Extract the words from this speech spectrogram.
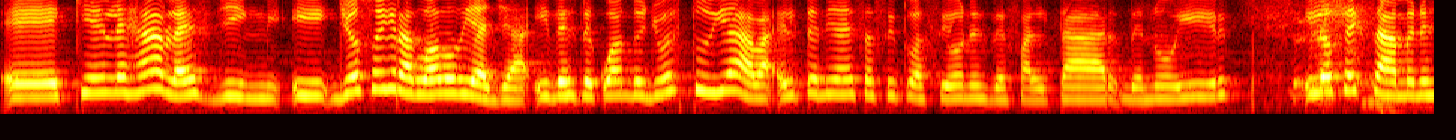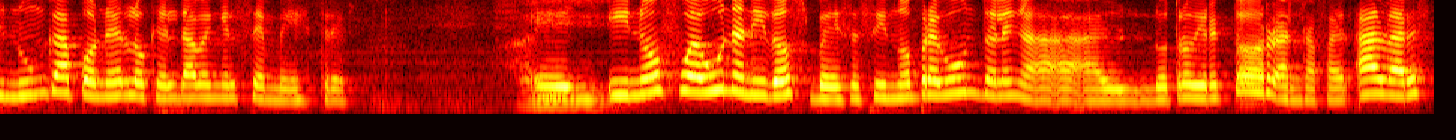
eh, quien les habla es Jimmy y yo soy graduado de allá y desde cuando yo estudiaba él tenía esas situaciones de faltar, de no ir y los exámenes nunca poner lo que él daba en el semestre. Eh, y no fue una ni dos veces, sino pregúntenle al otro director, al Rafael Álvarez.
